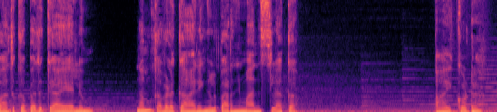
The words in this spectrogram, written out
പതുക്കെ പതുക്കെ ആയാലും നമുക്ക് അവിടെ കാര്യങ്ങൾ പറഞ്ഞ് മനസ്സിലാക്കാം. ആയിക്കോട്ടെ.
